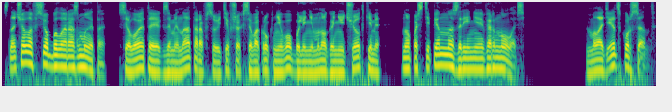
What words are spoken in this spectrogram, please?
Сначала все было размыто, силуэты экзаменаторов, суетившихся вокруг него, были немного нечеткими, но постепенно зрение вернулось. «Молодец, курсант»,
